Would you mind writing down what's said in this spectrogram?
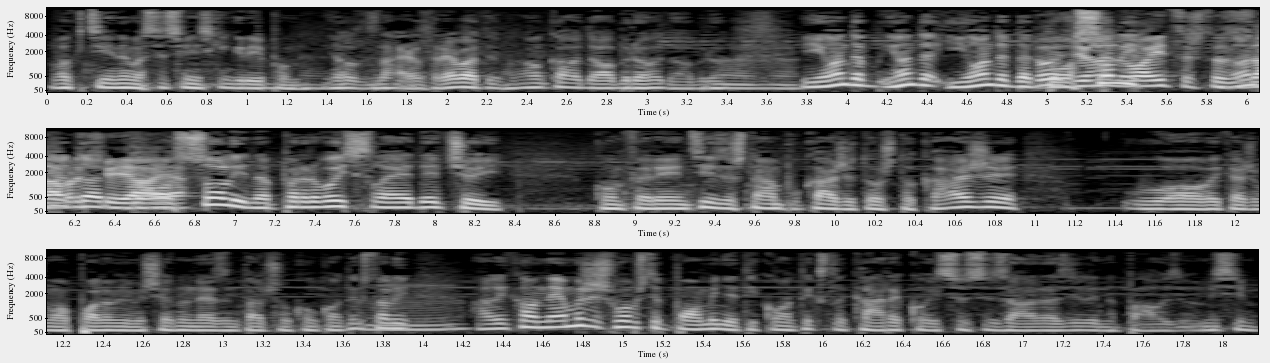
vakcinama sa svinskim gripom. Jel zna, jel trebate? On kao dobro, dobro. I onda i onda i onda da Dođe dosoli, što onda da jaja. dosoli na prvoj sledećoj konferenciji za štampu kaže to što kaže u ovaj kažemo ponavljam još jednom ne znam tačno u kom kontekstu ali Mhm. ali kao ne možeš uopšte pominjati kontekst lekara koji su se zarazili na pauzama mislim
